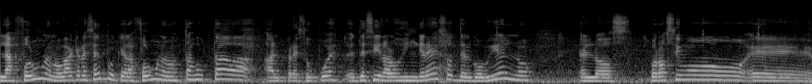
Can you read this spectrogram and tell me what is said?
la fórmula no va a crecer porque la fórmula no está ajustada al presupuesto, es decir, a los ingresos del gobierno en los próximos eh,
